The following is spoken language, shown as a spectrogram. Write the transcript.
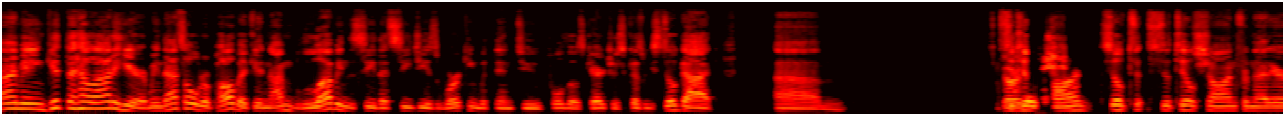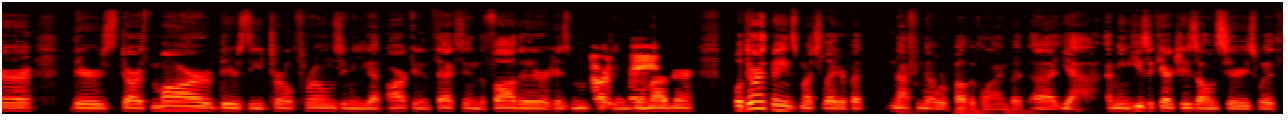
I mean, get the hell out of here. I mean, that's Old Republic, and I'm loving to see that CG is working with them to pull those characters because we still got um Darth Satele Shan, Satele Shan from that era. There's Darth Marr. There's the Eternal Thrones. I mean, you got Arcann and Thexan, the father, his you know, mother. Well, Darth Bane's much later, but not from the Old Republic line. But uh, yeah, I mean, he's a character his own series with,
